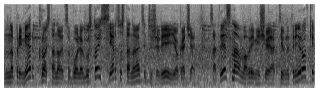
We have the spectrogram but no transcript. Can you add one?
Например, кровь становится более густой, сердцу становится тяжелее ее качать. Соответственно, во время еще и активной тренировки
